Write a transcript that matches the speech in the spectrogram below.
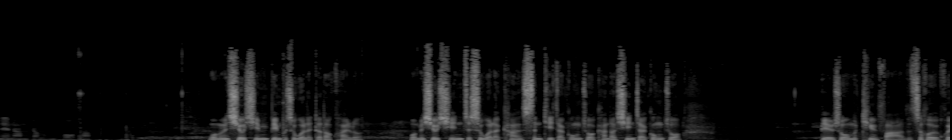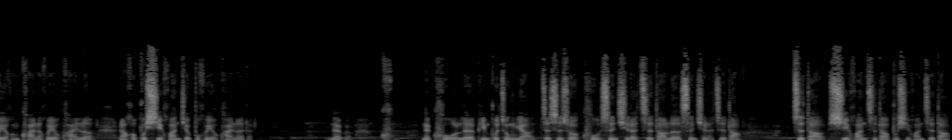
แนะนำจากหลวงพ่อครับ我们修行并不是为了得到快乐，我们修行只是为了看身体在工作，看到心在工作。 比如说，我们听法之后会有很快乐，会有快乐，然后不喜欢就不会有快乐的。那个苦，那苦乐并不重要，只是说苦升起了知道，乐升起了知道，知道喜欢知道不喜欢知道，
